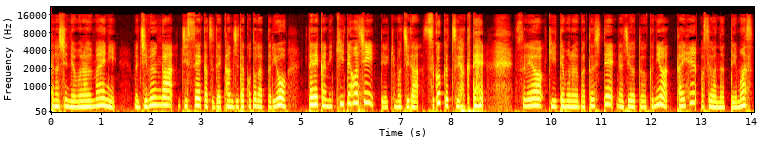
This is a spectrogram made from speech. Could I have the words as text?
楽しんでもらう前に、自分が実生活で感じたことだったりを誰かに聞いてほしいっていう気持ちがすごく強くて、それを聞いてもらう場としてラジオトークには大変お世話になっています。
